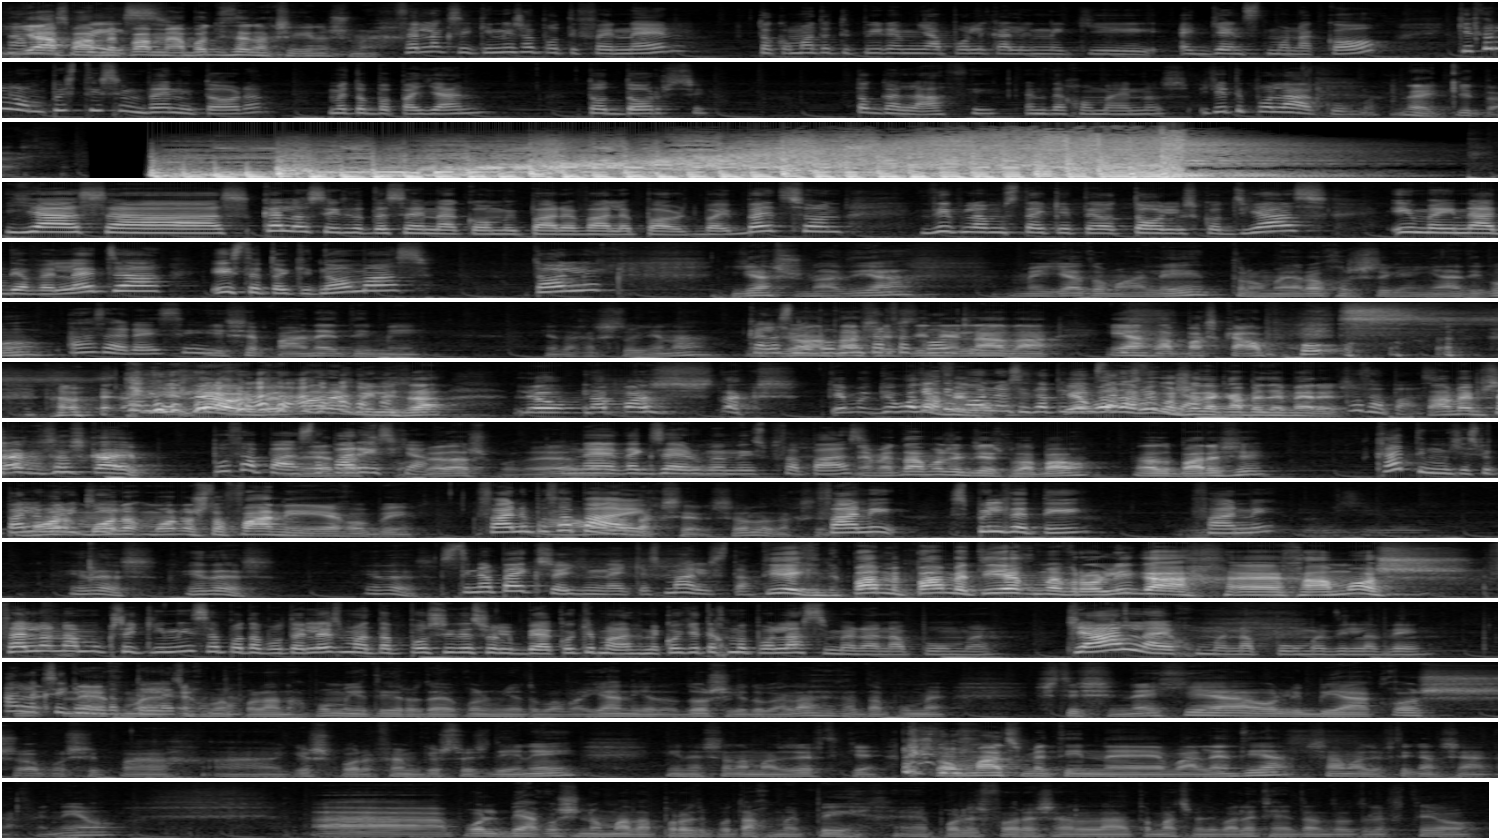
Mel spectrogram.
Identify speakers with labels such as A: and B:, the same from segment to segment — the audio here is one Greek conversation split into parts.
A: θα
B: Για
A: μας
B: πάμε,
A: πεις.
B: πάμε. Από τι θέλω να ξεκινήσουμε.
A: Θέλω να ξεκινήσω από τη Φενέρ, το κομμάτι ότι πήρε μια πολύ καλή νίκη against Μονακό και θέλω να μου πεις τι συμβαίνει τώρα με τον Παπαγιάννη, τον Ντόρση, τον Καλάθι ενδεχομένως, γιατί πολλά ακούμε.
B: Ναι, κοίτα.
A: Γεια σας! Καλώς ήρθατε σε ένα ακόμη Πάρε Powered by Betson. Δίπλα μου στέκεται ο Τόλης Κοντζιάς. Είμαι η Νάντια Βελέτζα. Είστε το κοινό μας. Τόλη,
B: Γεια σου Νάντια. Με γεια το μαλλί, τρομερό Χριστουγεννιάτικο.
A: ας αρέσει.
B: Είσαι πανέτοιμη για τα Χριστούγεννα.
A: Καλά,
B: Δεν
A: στην
B: ξέρω αν θα
A: επόμενη θα
B: είσαι
A: έρθω
B: στην
A: κόκκινη.
B: Ελλάδα ή αν θα πας κάπου. Όχι, λέω ρε παιδί, δεν μίλησα. Λέω να πας, εντάξει. Και, και εγώ θα
A: Γιατί
B: φύγω.
A: μόνο εσύ θα
B: και
A: πηγαίνεις
B: εγώ θα
A: ταξίδια.
B: φύγω σε 15 μέρες.
A: Πού θα πας;
B: Θα με ψάχνεις σε Skype.
A: Πού θα πας, στα
B: Δεν θα σου
A: Παρίσια;
B: πω, Δεν θα σου πω. δεν
A: Ναι,
B: θα-
A: δεν ξέρουμε εμείς που θα πας.
B: Ε, μετά όμως δεν ξέρεις που θα πάω. Θα το πάρεις εσύ.
A: Κάτι μου είχες πει, πάλι
B: Μόνο,
A: Αμερική.
B: μόνο, μόνο στο φάνη έχω πει.
A: Φάνη, πού θα
B: Α,
A: πάει.
B: Όλα τα ξέρεις, όλα τα ξέρεις.
A: Φάνη, σπίλτε τι. Φάνη,
B: Είδες, είδες, είδες.
A: στην απέξω οι γυναίκες, μάλιστα.
B: Τι έγινε, πάμε, πάμε, τι έχουμε, Ευρωλίγκα, ε, χαμός.
A: Θέλω να μου ξεκινήσεις από τα αποτελέσματα πώς είδες Ολυμπιακό και Παναθηνικό, γιατί έχουμε πολλά σήμερα να πούμε. Και άλλα έχουμε να πούμε δηλαδή. Αλλά
B: Ναι,
A: ξεκινάμε
B: ναι,
A: τα
B: έχουμε,
A: αποτελέσματα.
B: έχουμε πολλά να πούμε, γιατί ρωτάει ο κόσμος για τον Παπαγιάννη, για τον Τόση, για τον Καλάθι, θα τα πούμε στη συνέχεια. Ο Ολυμπιακός, όπως είπα α, και στο Sport FM και στο SDNA, είναι σαν να μαζεύτηκε το μάτς με την ε, Βαλένθια, σαν να μαζευτήκαν σε ένα καφενείο. Α, ο Ολυμπιακός είναι ομάδα πρώτη που τα έχουμε πει ε, πολλές φορές, αλλά το μάτς με τη Βαλένθια ήταν το τελευταίο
